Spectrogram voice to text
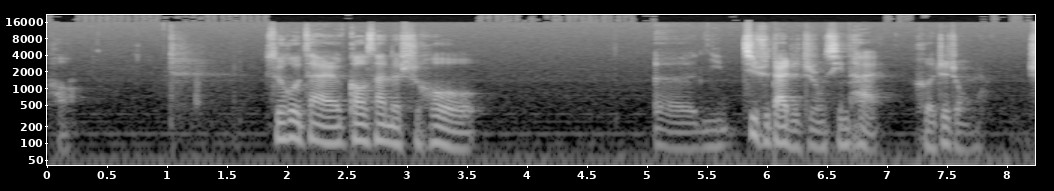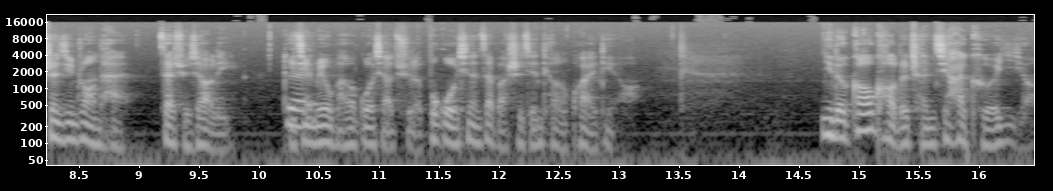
好，随后在高三的时候，呃，你继续带着这种心态和这种身心状态在学校里，已经没有办法过下去了。不过我现在再把时间调的快一点啊，你的高考的成绩还可以啊。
